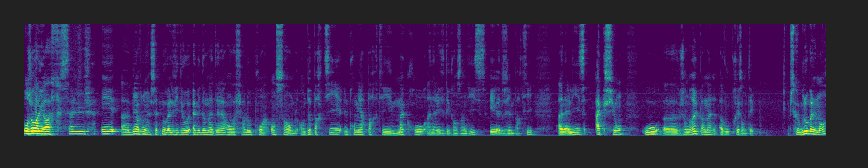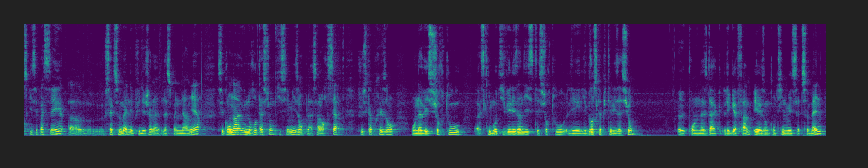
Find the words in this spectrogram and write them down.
Bonjour Agraf, salut et euh, bienvenue à cette nouvelle vidéo hebdomadaire. On va faire le point ensemble en deux parties. Une première partie macro, analyse des grands indices et la deuxième partie analyse action où euh, j'en aurai pas mal à vous présenter. Puisque globalement, ce qui s'est passé euh, cette semaine et puis déjà la, semaine dernière, c'est qu'on a une rotation qui s'est mise en place. Alors certes, jusqu'à présent, on avait surtout, ce qui motivait les indices, c'était surtout les grosses capitalisations, pour le Nasdaq, les GAFAM, et elles ont continué cette semaine.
